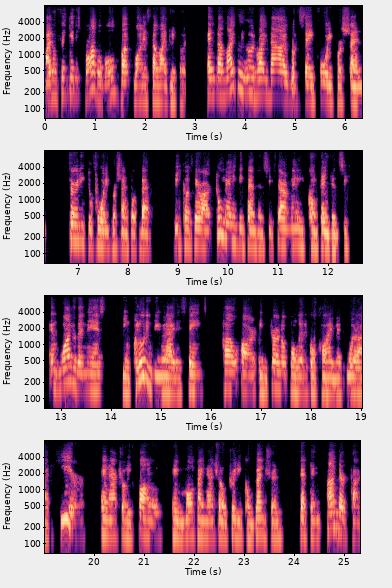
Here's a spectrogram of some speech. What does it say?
I don't think it is probable, but what is the likelihood? And the likelihood right now, I would say 40%, 30 to 40% or better, because there are too many dependencies. There are many contingencies. And one of them is, including the United States, how our internal political climate will adhere and actually follow a multinational treaty convention that can undercut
